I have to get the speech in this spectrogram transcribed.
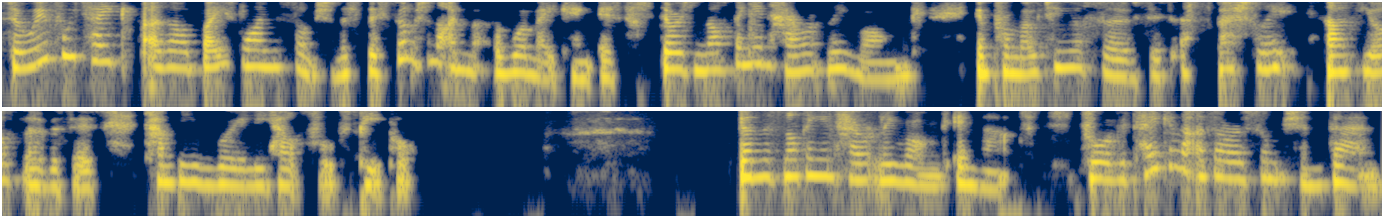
So if we take as our baseline assumption, this the assumption that I'm, we're making is there is nothing inherently wrong in promoting your services, especially as your services can be really helpful to people then there's nothing inherently wrong in that. So if we're taking that as our assumption, then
